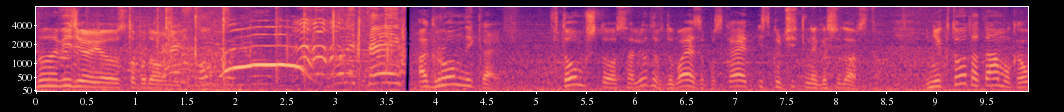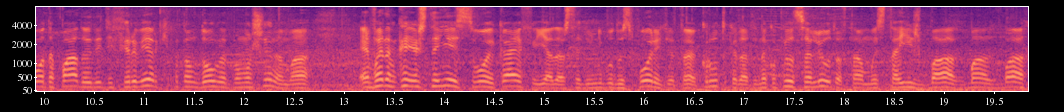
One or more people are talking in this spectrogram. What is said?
Но на видео ее стопудово не. Огромный кайф в том, что салюты в Дубае запускает исключительно государство. Не кто-то там, у кого-то падают эти фейерверки, потом долбят по машинам, а в этом, конечно, есть свой кайф, и я даже с этим не буду спорить. Это круто, когда ты накупил салютов, там и стоишь, бах, бах, бах.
